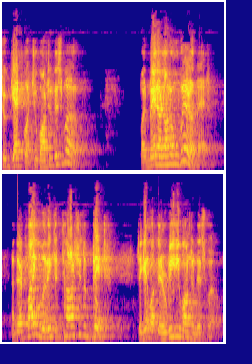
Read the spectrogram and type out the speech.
to get what you want in this world. But men are not aware of that. And they're quite willing to it a bit to get what they really want in this world.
